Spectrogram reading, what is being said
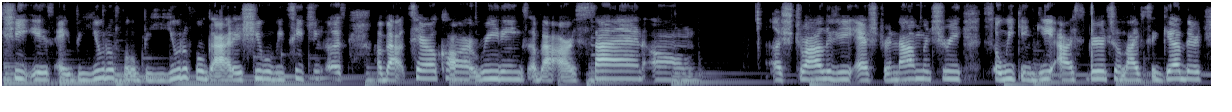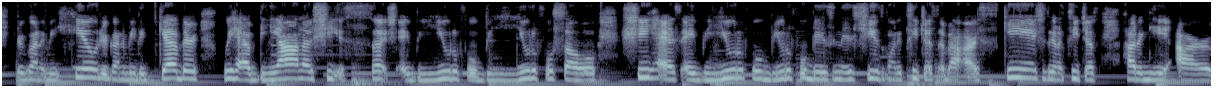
She is a beautiful, beautiful goddess. She will be teaching us about tarot card readings, about our sign. Um, astrology, astronometry, so we can get our spiritual life together. You're going to be healed. You're going to be together. We have Deanna. She is such a beautiful, beautiful soul. She has a beautiful, beautiful business. She is going to teach us about our skin. She's going to teach us how to get our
